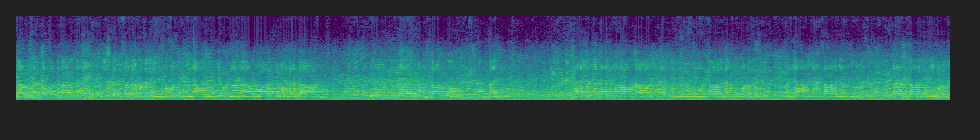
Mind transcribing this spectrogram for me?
ಸಾವಿರದ ತೊಂಬತ್ತ ನಾಲ್ಕನೇ ಇಸವಿಯಲ್ಲಿ ಸಂದರ್ಭದಲ್ಲಿ ತೊಂಬತ್ತ ನಾವು ಉದ್ಯೋಗ ನನ್ನ ವ್ಯವಹಾರಕ್ಕೆ ಬಂದಾಗ ಏಳು ಗಂಟೆಗೆ ನಮ್ಮ ಸ್ಟಾಫ್ ಹೋಗ್ತಾ ಇದ್ರು. ಕ್ಯಾಶನ್ನು ಕ್ಯಾಶ್ ಮಾಡುವಾಗ ಕ್ಯಾಶಲ್ಲಿ ಒಂದು ಒಂದು ಸಾವಿರ ಜಾಸ್ತಿ ಬರೋದು. ಸಂಜೆ ಆಮೇಲೆ ಎರಡು ಸಾವಿರ ಜಾಸ್ತಿ ಬರೋದು. ಎರಡು ಸಾವಿರ ಕಮ್ಮಿ ಬರೋದು.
